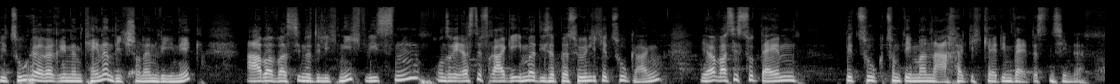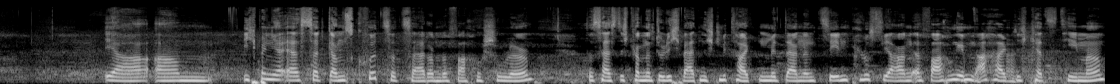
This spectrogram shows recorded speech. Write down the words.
die Zuhörerinnen kennen dich schon ein wenig. Aber was sie natürlich nicht wissen, unsere erste Frage immer dieser persönliche Zugang. Ja, was ist so dein Bezug zum Thema Nachhaltigkeit im weitesten Sinne? Ja, ähm, ich bin ja erst seit ganz kurzer Zeit an der Fachhochschule. Das heißt, ich kann natürlich weit nicht mithalten mit deinen zehn plus Jahren Erfahrung im Nachhaltigkeitsthema.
